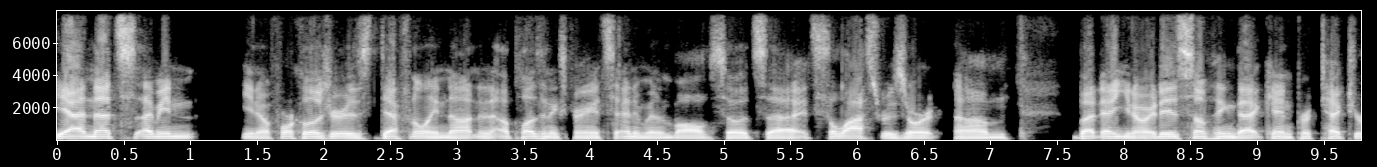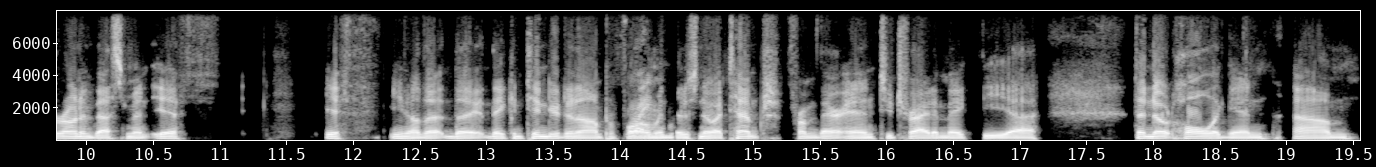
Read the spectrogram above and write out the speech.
Yeah. And that's, I mean, you know foreclosure is definitely not a pleasant experience to anyone involved so it's uh it's the last resort um but uh, you know it is something that can protect your own investment if if you know the the they continue to non-perform right. and there's no attempt from their end to try to make the uh the note whole again um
